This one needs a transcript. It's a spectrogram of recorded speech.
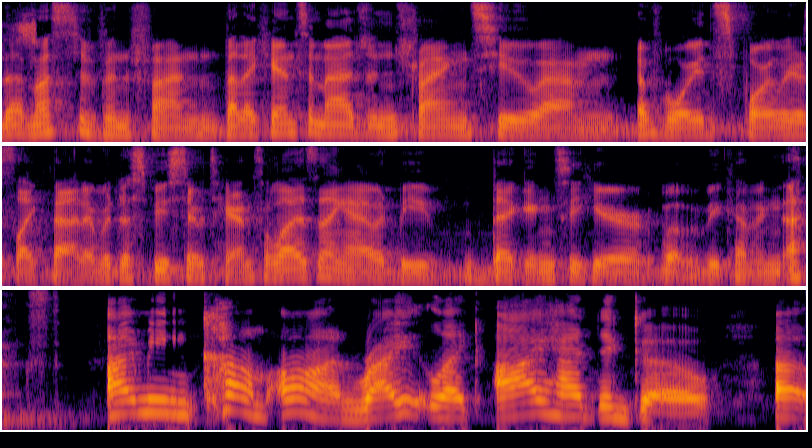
That must have been fun, but I can't imagine trying to um, avoid spoilers like that. It would just be so tantalizing. I would be begging to hear what would be coming next. I mean, come on, right? Like, I had to go. Uh,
